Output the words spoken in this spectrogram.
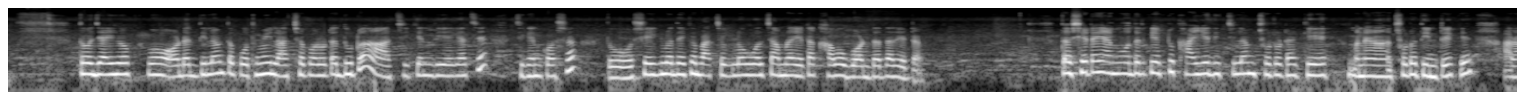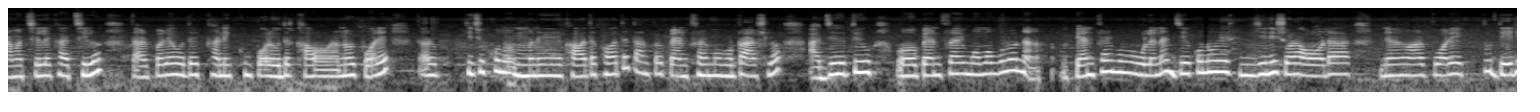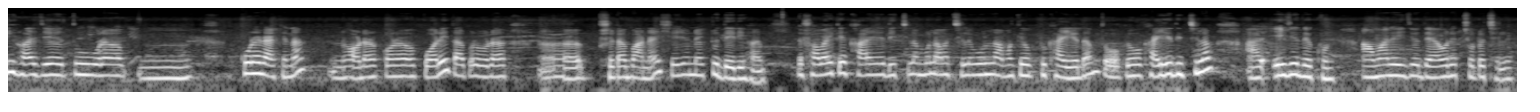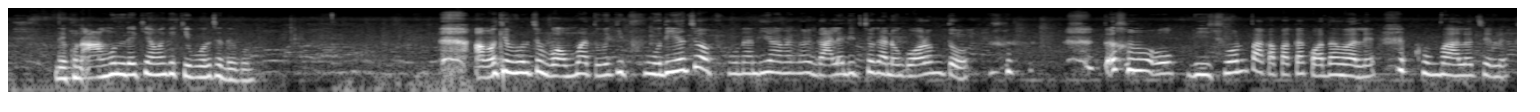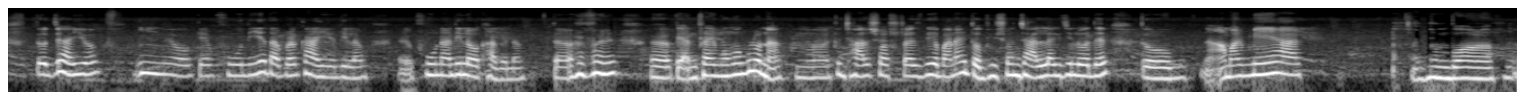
তো যাই হোক অর্ডার দিলাম। তো প্রথমেই লাচ্ছা পরোটা দুটো আর চিকেন দিয়ে গেছে চিকেন কষা। তো সেইগুলো দেখে বাচ্চাগুলো বলছে, আমরা এটা খাব, বড়দাদার এটা। তা সেটাই আমি ওদেরকে একটু খাইয়ে দিচ্ছিলাম ছোটোটাকে মানে ছোটো তিনটেকে, আর আমার ছেলে খাচ্ছিল। তারপরে ওদের খানিকক্ষণ পরে ওদের খাওয়ানোর পরে তার কিছুক্ষণ মানে খাওয়াতে খাওয়াতে তারপর প্যান ফ্রাই মোমোটা আসলো। আর যেহেতু প্যান ফ্রাই মোমোগুলো না প্যান ফ্রাই মোমো বলে না, যে কোনো জিনিস ওরা অর্ডার নেওয়ার পরে একটু দেরি হয়, যেহেতু ওরা করে রাখে না। অর্ডার করার পরেই তারপর ওরা সেটা বানায়, সেই জন্য একটু দেরি হয়। তো সবাইকে খাইয়ে দিচ্ছিলাম বলে আমার ছেলে বলল আমাকে একটু খাইয়ে দাম তো ওকেও খাইয়ে দিচ্ছিলাম। আর এই যে দেখুন, আমার এই যে দেওরের ছোট ছেলে, দেখুন, আঙুল দেখি আমাকে কি বলছে দেখুন। আমাকে বলছে, বম্মা, তুমি কি ফু দিয়েছ? ফু না দিয়ে আমাকে গালে দিচ্ছ কেন? গরম তো। তো ও ভীষণ পাকা পাকা কথা বলে, খুব ভালো ছেলে। তো যাই হোক ওকে ফু দিয়ে তারপর খাইয়ে দিলাম। ফু না দিলেও খাবে না। তারপরে প্যান ফ্রাই মোমোগুলো না একটু ঝাল সস টস দিয়ে বানাই তো, ভীষণ ঝাল লাগছিল ওদের। তো আমার মেয়ে আর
